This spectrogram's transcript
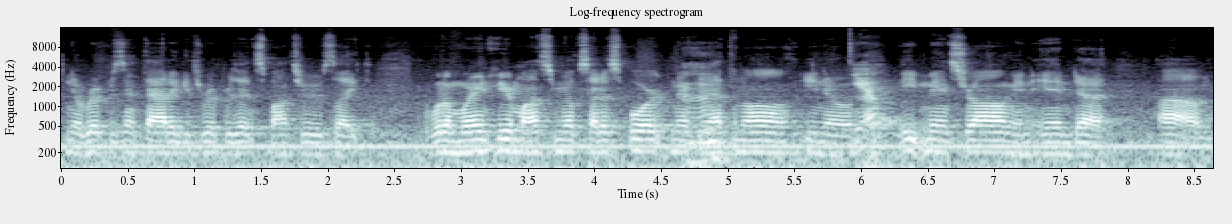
you know represent that. I get to represent sponsors like what I'm wearing here, Monster Milk, Cytosport, American Mhm. Ethanol, you know, Yep. Eight Man Strong, and and uh, um,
